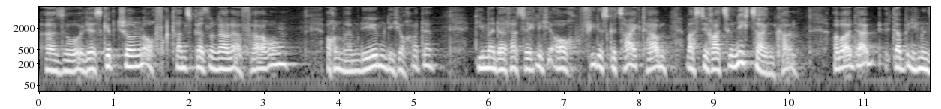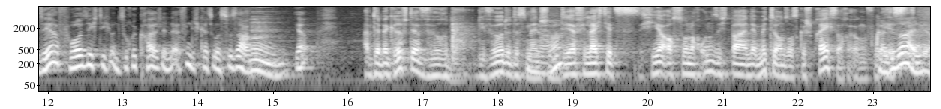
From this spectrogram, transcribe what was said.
Also es gibt schon auch transpersonale Erfahrungen, auch in meinem Leben, die ich auch hatte, die mir da tatsächlich auch vieles gezeigt haben, was die Ratio nicht zeigen kann. Aber da, da bin ich nun sehr vorsichtig und zurückhaltend in der Öffentlichkeit sowas zu sagen. Mhm. Ja. Aber der Begriff der Würde, die Würde des Menschen, ja. der vielleicht jetzt hier auch so noch unsichtbar in der Mitte unseres Gesprächs auch irgendwo Könnte ist. Sein, ja.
